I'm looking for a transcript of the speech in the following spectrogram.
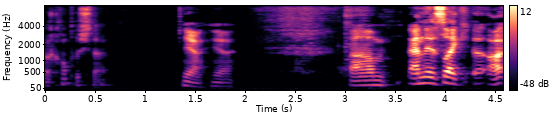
accomplish that. Yeah, yeah. Um, and there's like uh,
